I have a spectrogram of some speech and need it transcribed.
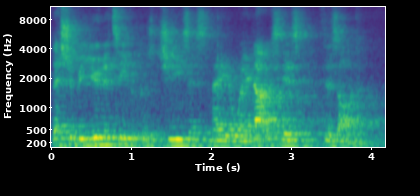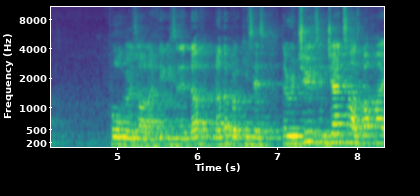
There should be unity because Jesus made a way. That was his desire. Paul goes on, I think he's in another, another book, he says, There are Jews and Gentiles, but my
